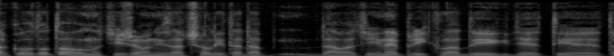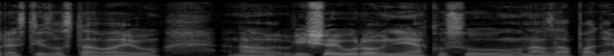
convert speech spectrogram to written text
Ako toto hodnotí, že oni začali teda dávať iné príklady, kde tie tresty zostávajú na vyššej úrovni, ako sú na západe?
